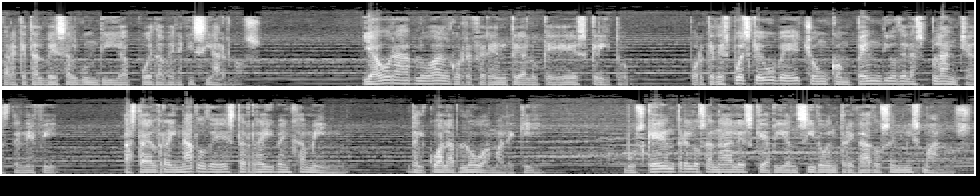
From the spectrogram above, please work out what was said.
para que tal vez algún día pueda beneficiarlos. Y ahora hablo algo referente a lo que he escrito, porque después que hube hecho un compendio de las planchas de Nefi, hasta el reinado de este rey Benjamín, del cual habló Amalequí, busqué entre los anales que habían sido entregados en mis manos,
